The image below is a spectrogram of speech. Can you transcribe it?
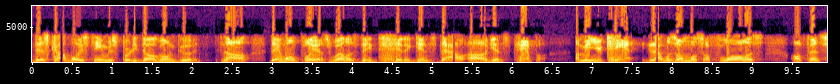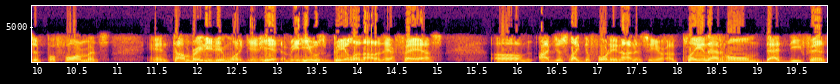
This Cowboys team is pretty doggone good. Now they won't play as well as they did against Dow, uh, against Tampa. I mean, you can't. That was almost a flawless offensive performance, and Tom Brady didn't want to get hit. I mean, he was bailing out of there fast. Um, I just like the 49ers here. Uh, playing at home, that defense,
